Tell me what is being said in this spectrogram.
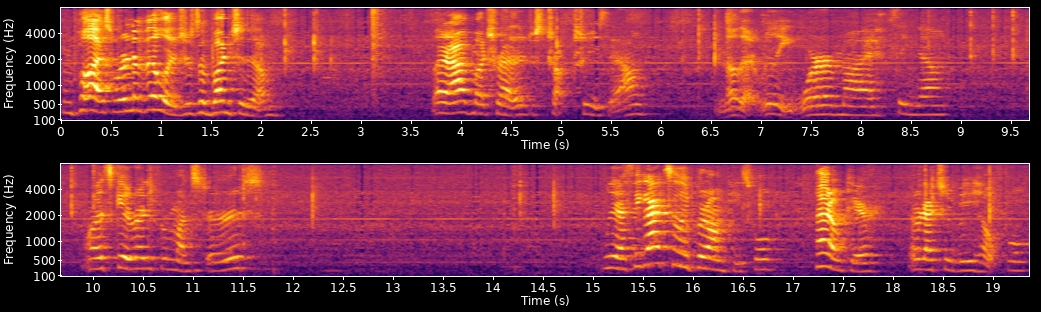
And plus, we're in a village, there's a bunch of them. But I'd much rather just chop trees down. Know that really wore my thing down. Well, let's get ready for monsters. Wait, I think I accidentally put on peaceful. I don't care. That would actually be helpful.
